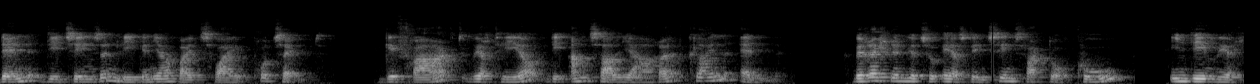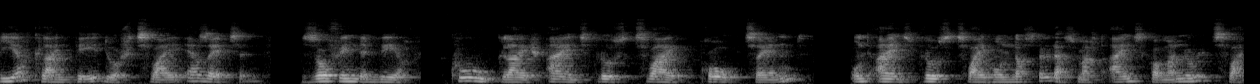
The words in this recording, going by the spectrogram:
denn die Zinsen liegen ja bei 2%. Gefragt wird hier die Anzahl Jahre klein n. Berechnen wir zuerst den Zinsfaktor q, indem wir hier klein p durch 2 ersetzen. So finden wir q gleich 1 plus 2 Prozent und 1 plus 2 Hundertstel, das macht 1,02.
